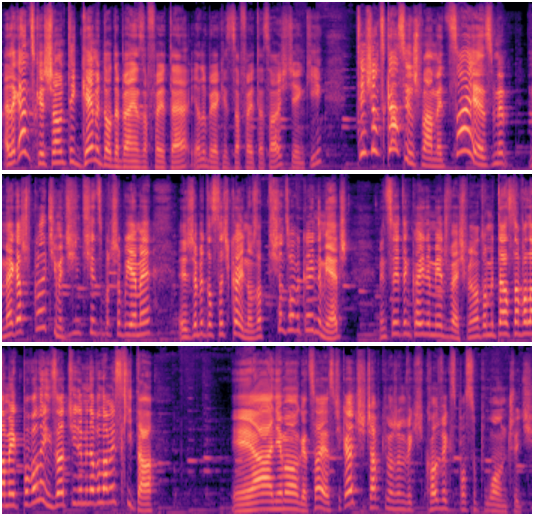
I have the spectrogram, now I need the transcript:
Elegancko, jeszcze mam tej gemy do odebrania za frytę. Ja lubię jak jest za frytę coś, dzięki. Tysiąc kasy już mamy, co jest? My mega szybko lecimy. 10 tysięcy potrzebujemy, y, żeby dostać kolejną. Za tysiąc mamy kolejny miecz. Więc sobie ten kolejny miecz weźmy. No to my teraz nawalamy jak powaleni. Zobaczcie, ile my nawalamy z hita. Ja nie mogę. Co jest? Ciekawe, czy czapki możemy w jakikolwiek sposób łączyć.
